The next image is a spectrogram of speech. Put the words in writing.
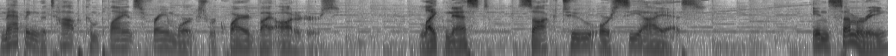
mapping the top compliance frameworks required by auditors, like NIST, SOC 2, or CIS. In summary,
